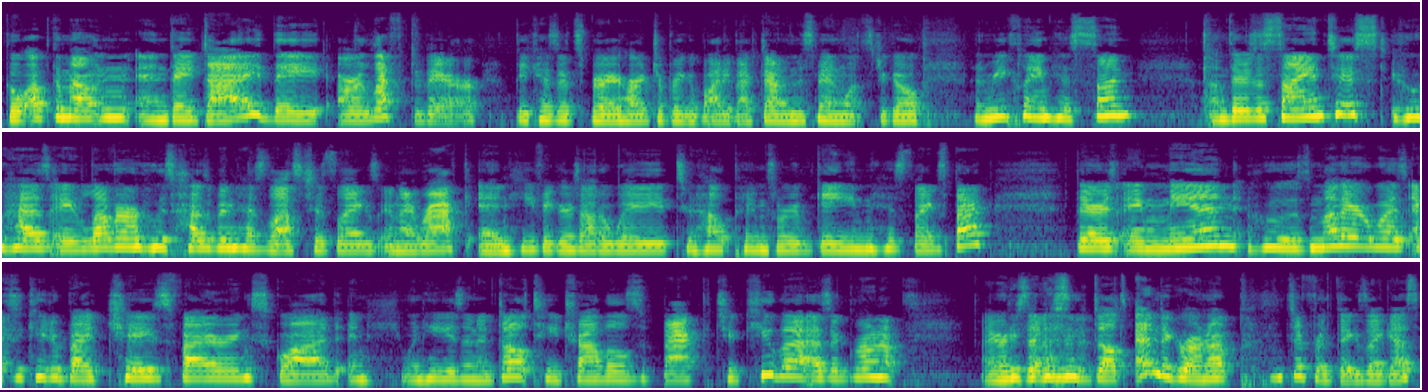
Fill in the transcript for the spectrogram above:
go up the mountain and they die, they are left there because it's very hard to bring a body back down. And this man wants to go and reclaim his son. Um, there's a scientist who has a lover whose husband has lost his legs in Iraq, and he figures out a way to help him sort of gain his legs back. There's a man whose mother was executed by Che's firing squad, and when he is an adult, he travels back to Cuba as a grown up. I already said as an adult and a grown up, different things, I guess,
